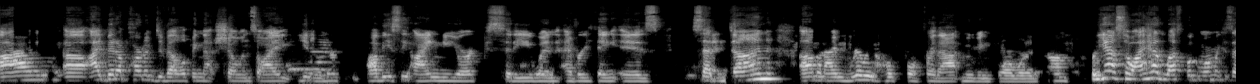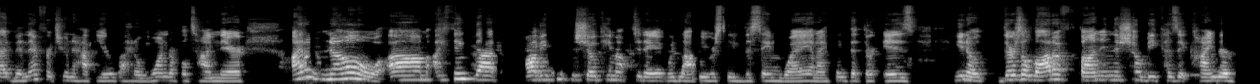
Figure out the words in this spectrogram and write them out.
I uh, I've been a part of developing that show, and so I, you know, obviously eyeing New York City when everything is said and done, um, and I'm really hopeful for that moving forward. Um, but yeah, so I had left Book of Mormon because I had been there for two and a half years. I had a wonderful time there. I don't know. Um, I think that obviously the show came up today, it would not be received the same way, and I think that there is you know, there's a lot of fun in the show because it kind of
